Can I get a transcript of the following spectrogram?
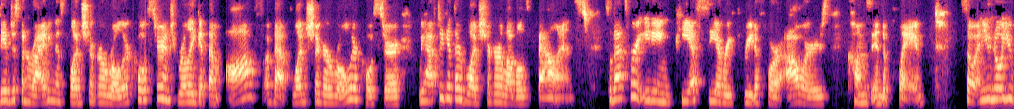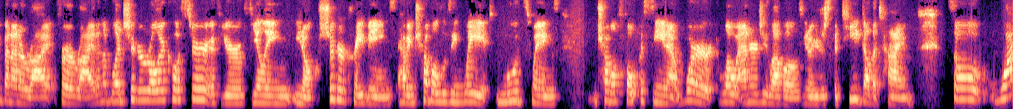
they've just been riding this blood sugar roller coaster and to really get them off of that blood sugar roller coaster we have to get their blood sugar levels balanced. So that's where eating pfc every three to four hours comes into play. So, and you know you've been on a ride for a ride on the blood sugar roller coaster. If you're feeling, you know, sugar cravings, having trouble losing weight, mood swings, trouble focusing at work, low energy levels, you know, you're just fatigued all the time. So, why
